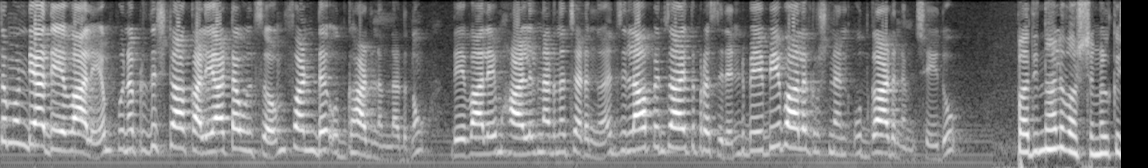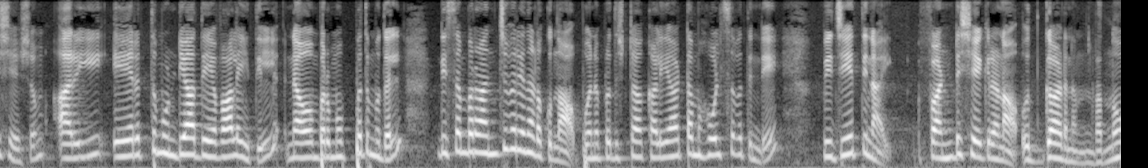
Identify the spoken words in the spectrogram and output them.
ഏരത്തുമുണ്ട്യ ദേവാലയം പുനഃപ്രതിഷ്ഠ കളിയാട്ട ഉത്സവം ഫണ്ട് ഉദ്ഘാടനം നടന്നു. ദേവാലയം ഹാളിൽ നടന്ന ചടങ്ങ് ജില്ലാ പഞ്ചായത്ത് പ്രസിഡന്റ് ബേബി ബാലകൃഷ്ണൻ ഉദ്ഘാടനം ചെയ്തു. പതിനാല് വർഷങ്ങൾക്ക് ശേഷം അരയി ഏരത്തുമുണ്ട്യ ദേവാലയത്തിൽ നവംബർ മുപ്പത് മുതൽ ഡിസംബർ അഞ്ച് വരെ നടക്കുന്ന പുനഃപ്രതിഷ്ഠ കളിയാട്ട മഹോത്സവത്തിന്റെ വിജയത്തിനായി ഫണ്ട് ശേഖരണ ഉദ്ഘാടനം നടന്നു.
